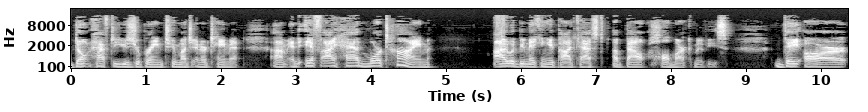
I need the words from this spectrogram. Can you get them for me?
don't have to use your brain too much entertainment. Um, and if I had more time, I would be making a podcast about Hallmark movies. They are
